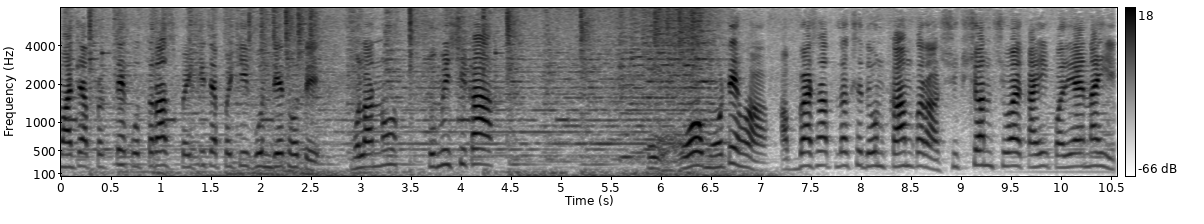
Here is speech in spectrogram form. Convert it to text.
माझ्या प्रत्येक उत्तरास पैकीच्या पैकी गुण देत होते. मुलांनो तुम्ही शिका. व मोठे व्हा. अभ्यासात लक्ष देऊन काम करा. शिक्षण शिवाय काही पर्याय नाही.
